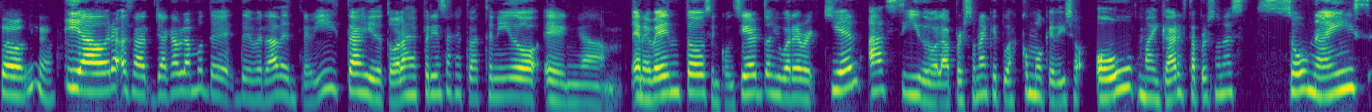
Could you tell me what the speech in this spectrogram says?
So, you know. Y ahora, o sea, ya que hablamos de, de verdad de entrevistas y de todas las experiencias que tú has tenido en, um, en eventos, en conciertos y whatever, ¿quién ha sido la persona que tú has como que dicho, oh my God, esta persona es so nice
